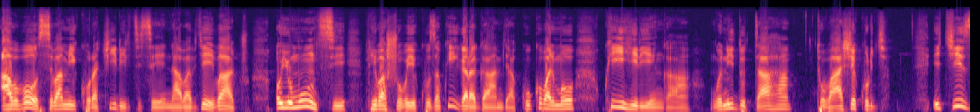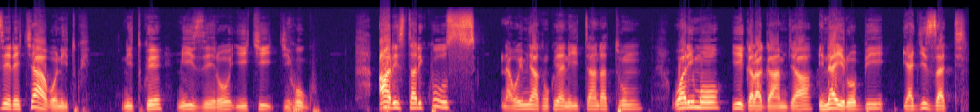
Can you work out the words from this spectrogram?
Abo bose b'amikoro aciriritse ni ababyeyi bacu. Uyu munsi ntibashoboye kuza kwigaragambya kuko barimo kwihiringa ngo nidutaha tubashe kurya. Icyizere cyabo ni twe ni twe mizero y'iki gihugu. Aristarikusi nawe w'imyaka makumyabiri n'itandatu warimo yigaragambya i Nairobi yagize ati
